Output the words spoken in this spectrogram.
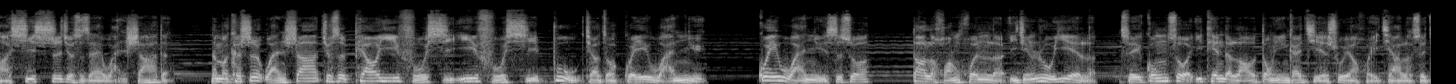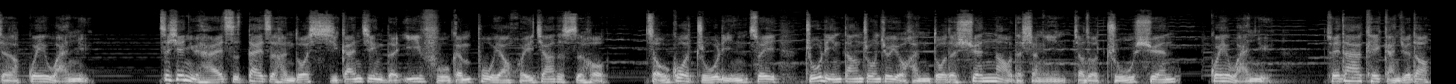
啊，西施就是在晚纱的。那么，可是晚纱就是漂衣服、洗衣服、洗布，叫做归浣女。归浣女是说，到了黄昏了，已经入夜了，所以工作一天的劳动应该结束，要回家了，所以叫做归浣女。这些女孩子带着很多洗干净的衣服跟布要回家的时候，走过竹林，所以竹林当中就有很多的喧闹的声音，叫做竹喧归浣女。所以大家可以感觉到。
